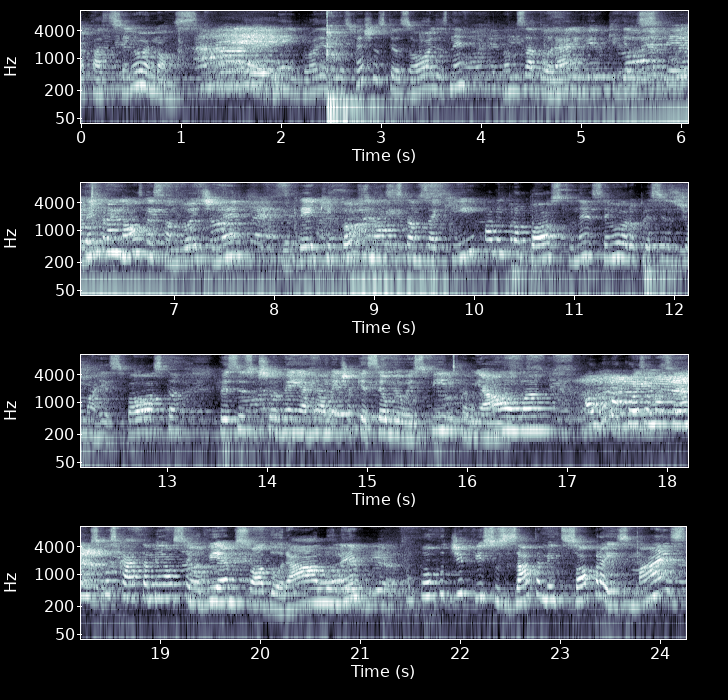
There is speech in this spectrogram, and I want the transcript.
a paz do Senhor, irmãos? Amém. Amém. Glória a Deus. Fecha os teus olhos, né? Vamos adorar e ver o que Deus tem para nós nessa noite, né? Eu creio que todos nós estamos aqui para um propósito, né? Senhor, eu preciso de uma resposta. Preciso que o Senhor venha realmente aquecer o meu espírito, a minha alma. Alguma coisa nós viemos buscar também ao Senhor. Viemos só adorá-lo, né? Um pouco difícil exatamente só para isso, mas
